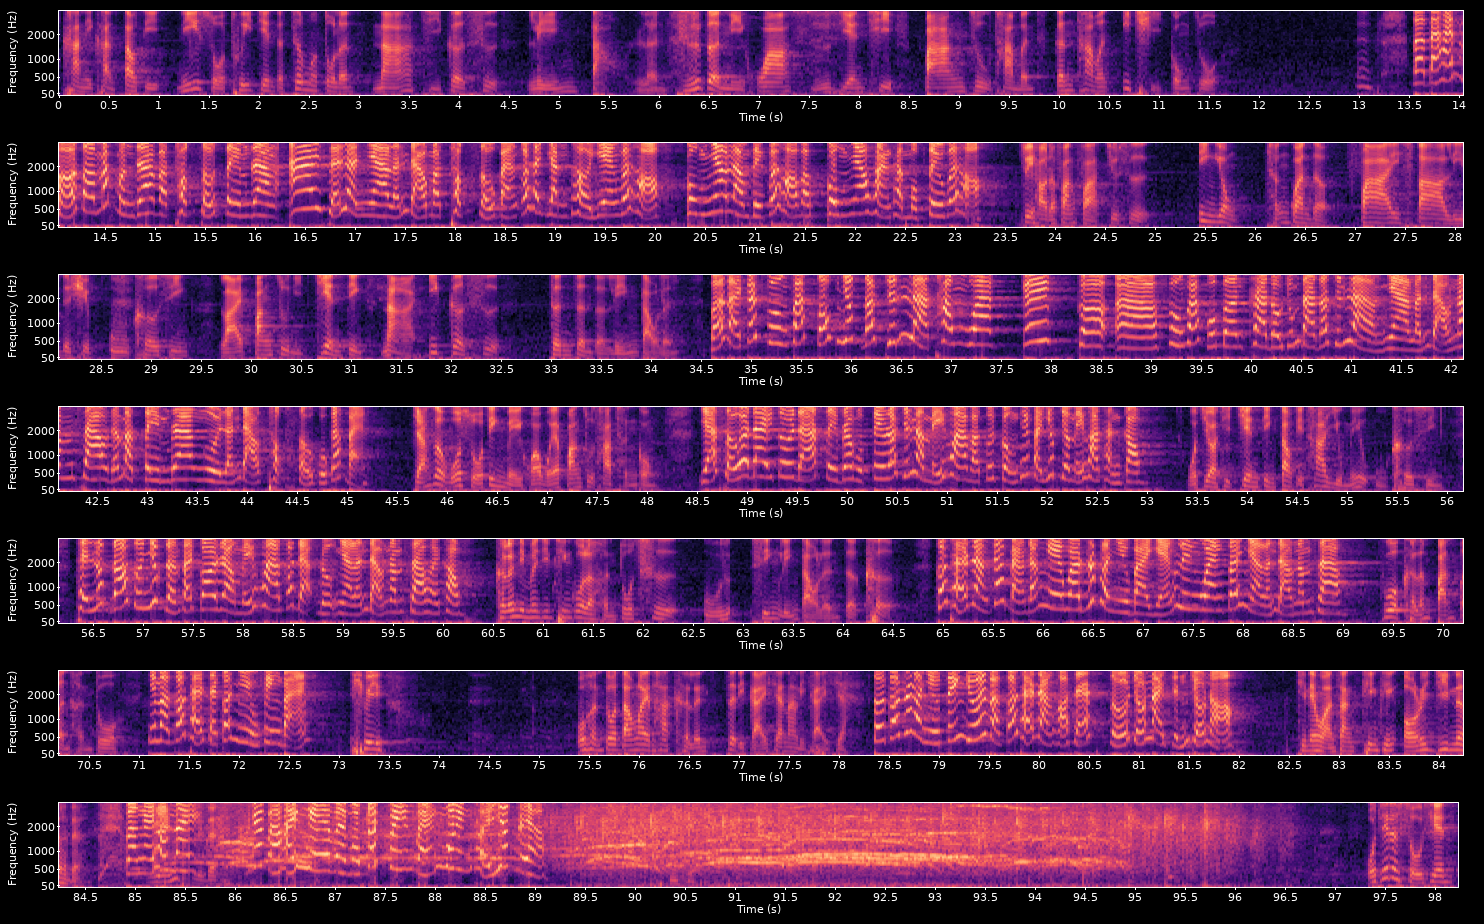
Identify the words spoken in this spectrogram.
看一看到底你所推荐的这么多人，哪几个是领导人，值得你花时间去帮助他们，跟他们一起工作。 Và bạn hãy mở to mắt mình ra và thật sự tìm rằng ai sẽ là nhà lãnh đạo mà thật sự bạn có thể dành thời gian với họ, cùng nhau làm việc với họ và cùng nhau hoàn thành mục tiêu với họ. 最好的方法就是 应用陈冠的 Five Star Leadership 五颗星来帮助你鉴定哪一个是 真正的领导人。 Bởi vậy cái phương pháp tốt nhất đó chính là thông qua cái cơ, à, phương pháp của bên Crado chúng ta đó chính là nhà lãnh đạo năm sao để mà tìm ra người lãnh đạo thật sự của các bạn. 假设我锁定美华，我要帮助他成功， Giả sử ở đây tôi đã tìm ra mục tiêu đó chính là Mỹ Hoa và tôi cần thiết phải giúp cho Mỹ Hoa thành công. 我就要去鉴定到底他有没有五颗星。 Thì lúc đó tôi nhất định phải coi rằng Mỹ Hoa có đạt được nhà lãnh đạo năm sao hay không. 可能你们已经听过了很多次五星领导人的课， Có thể rằng các bạn đã nghe qua rất là nhiều bài giảng liên quan tới nhà lãnh đạo năm sao. 不过可能版本很多， Nhưng mà có thể sẽ có nhiều phiên bản 因为我很多 downline 他可能这里改一下，那里改一下。 Tôi có rất là nhiều tiếng dưới và có thể rằng họ sẽ sửa chỗ này chỉnh chỗ nọ 今天晚上听听 original 的， Và ngày hôm 原 nay 始的。 các bạn hãy nghe về một cái phiên bản nguyên thủy nhất đi à 我觉得首先，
